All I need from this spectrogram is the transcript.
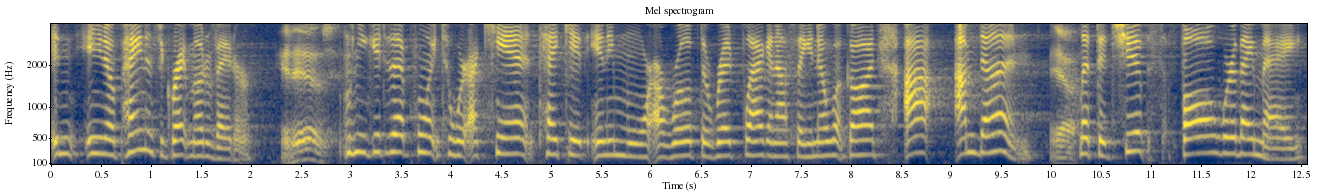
And, and you know, pain is a great motivator. It is When you get to that point to where I can't take it anymore, I roll up the red flag and I say, you know what, God, I I'm done. Yeah. Let the chips fall where they may.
